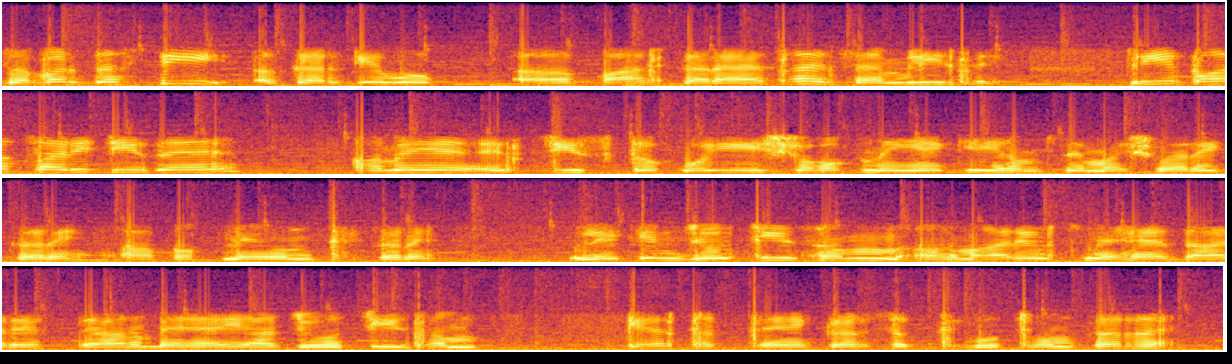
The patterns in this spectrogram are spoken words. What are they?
زبردستی کر کے وہ پاس کرایا تھا اسمبلی سے۔ تو یہ بہت ساری چیزیں ہیں۔ ہمیں اس چیز کا کوئی شوق نہیں ہے کہ ہم سے مشورے کریں، آپ اپنے ان سے کریں۔ لیکن جو چیز ہم، ہمارے اس میں ہے، دار اختیار میں ہے، یا جو چیز ہم کہہ سکتے ہیں، کر سکتے وہ تو ہم کر رہے ہیں۔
